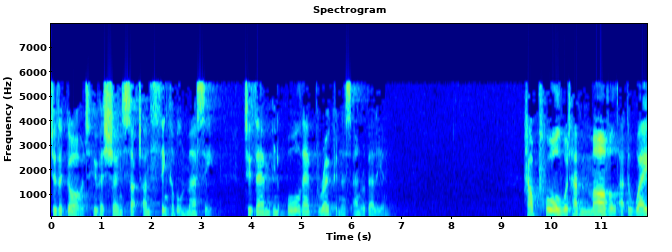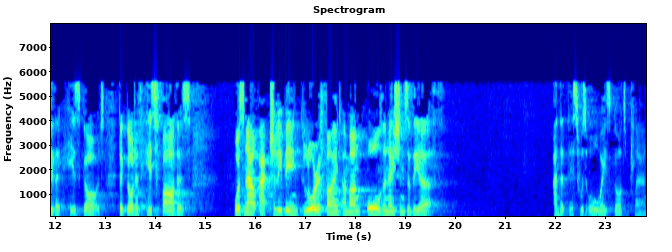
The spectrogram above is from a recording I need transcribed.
to the God who has shown such unthinkable mercy to them in all their brokenness and rebellion. How Paul would have marveled at the way that his God, the God of his fathers, was now actually being glorified among all the nations of the earth. And that this was always God's plan.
